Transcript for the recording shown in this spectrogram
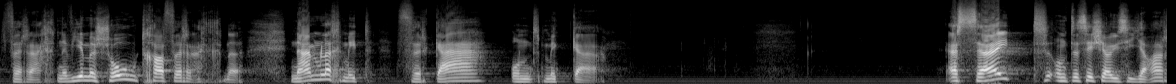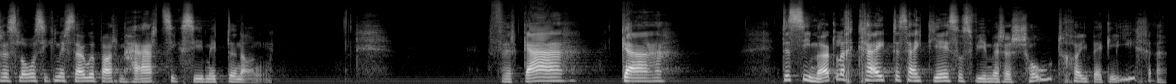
verrechnen wie man Schuld kann verrechnen kann. Nämlich mit Vergeben und mit Geben. Er sagt, und das ist ja unsere Jahreslosung, wir sollen barmherzig sein miteinander. Vergeben, geben, das sind Möglichkeiten, sagt Jesus, wie wir eine Schuld begleichen können.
